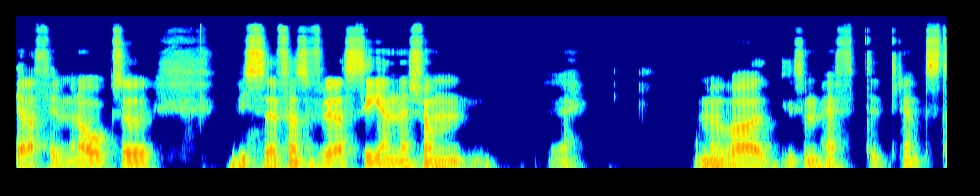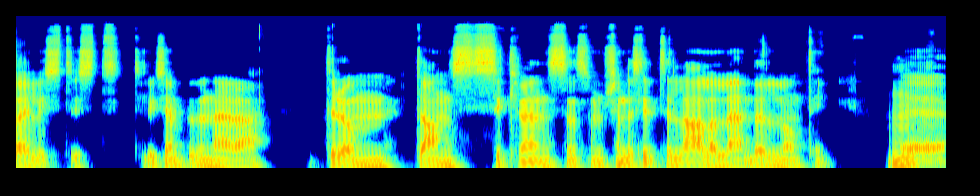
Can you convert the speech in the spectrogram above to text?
hela filmen och också vissa, det fanns ju flera scener som men var liksom häftigt rent stylistiskt. Till exempel den här drömdanssekvensen som kändes lite La La Land eller någonting. Mm. Eh,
